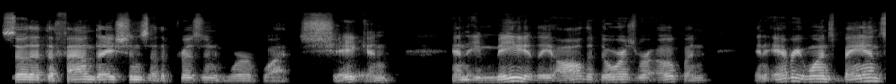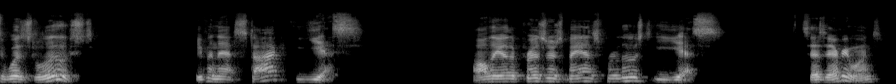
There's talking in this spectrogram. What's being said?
so that the foundations of the prison were what? Shaken. And immediately all the doors were open and everyone's bands was loosed. Even that stock? Yes. All the other prisoners' bands were loosed? Yes. It says everyone's.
